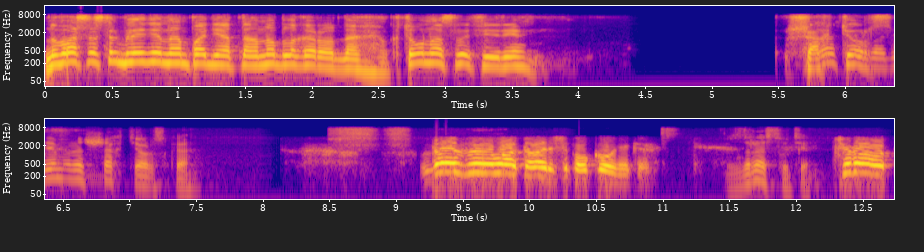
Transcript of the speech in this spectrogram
Ну, ваше стремление нам понятно, оно благородно. Кто у нас в эфире? Шахтерск. Владимир из Шахтерска. Здравствуйте, товарищи полковники. Здравствуйте. Вчера вот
